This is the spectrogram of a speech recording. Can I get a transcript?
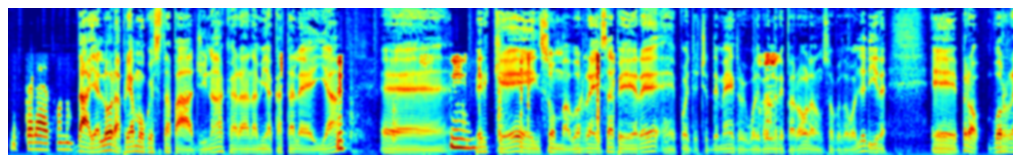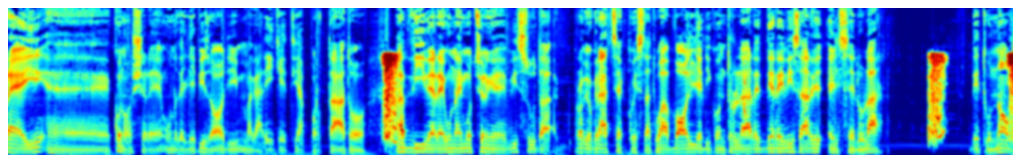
il telefono. Dai, allora apriamo questa pagina, cara la mia Cataleia. eh, Mm. perché insomma vorrei sapere, e poi c'è Demetrio che vuole prendere parola, non so cosa voglia dire, eh, però vorrei eh, conoscere uno degli episodi magari che ti ha portato a vivere una emozione che hai vissuta proprio grazie a questa tua voglia di controllare e di revisare il cellulare de tu novio,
